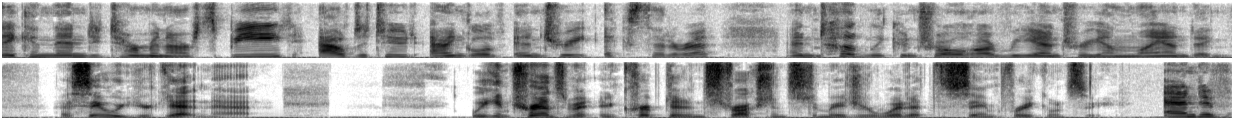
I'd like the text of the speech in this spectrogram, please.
They can then determine our speed, altitude, angle of entry, etc., and totally control our reentry and landing. I see what you're getting at. We can transmit encrypted instructions to Major Witt at the same frequency. And if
